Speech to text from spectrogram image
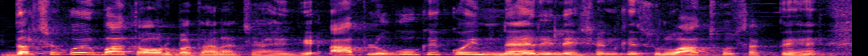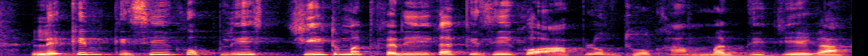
दर्शकों, एक बात और बताना चाहेंगे। आप लोगों के कोई नए रिलेशन की शुरुआत हो सकते हैं, लेकिन किसी को प्लीज़ चीट मत करिएगा, किसी को आप लोग धोखा मत दीजिएगा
